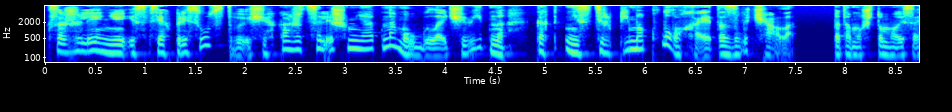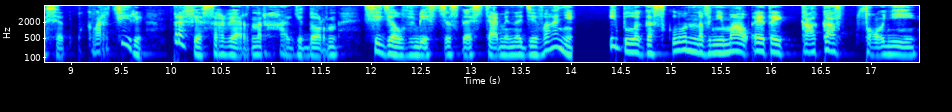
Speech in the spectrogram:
К сожалению, из всех присутствующих, кажется, лишь мне одному было очевидно, как нестерпимо плохо это звучало, потому что мой сосед по квартире, профессор Вернер Хагедорн, сидел вместе с гостями на диване и благосклонно внимал этой какофонии.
